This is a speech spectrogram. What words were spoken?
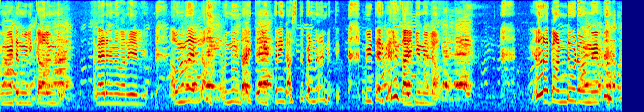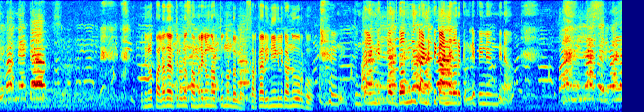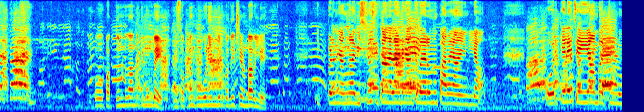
വീട്ടിൽ നിന്ന് വിളിക്കാറുണ്ട്. വരാനോ പറയൽ. ഒന്നുമല്ല ഒന്നും ഉണ്ടായിട്ടില്ല. ഇത്രയും കഷ്ടപ്പെടുന്ന കണ്ടിട്ട് വീട്ടുകാർക്ക് സഹിക്കുന്നില്ല. ഞങ്ങളെ കണ്ടുകൂടെ ഒന്ന്. നിങ്ങൾ പലതരത്തിലുള്ള സമരങ്ങൾ നടത്തുന്നുണ്ടല്ലോ. സർക്കാർ ഇനിയെങ്കിലും കണ്ണു തുറക്കോ കണ്ടിട്ട് ഇതൊന്നും കണ്ടിട്ട് കണ്ണു തുറക്കുന്നില്ല. പിന്നെ എന്തിനാ? ഇപ്പോൾ പത്തൊൻപതാം തീയതിക്ക് മുമ്പേ ഈ സ്വപ്നം പൂവണിയുന്നൊരു പ്രതീക്ഷ ഉണ്ടാവില്ലേ ഇപ്പോഴും ഞങ്ങളെ വിശ്വസിക്കാന്നല്ലാണ്ട് ഞങ്ങൾക്ക് വേറൊന്നും പറയാനില്ല. ഒരിക്കലേ ചെയ്യാൻ പറ്റുള്ളൂ.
